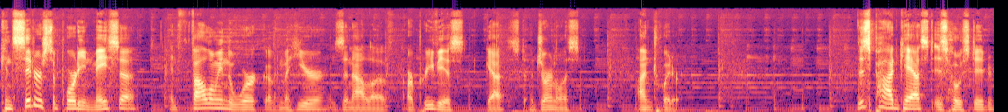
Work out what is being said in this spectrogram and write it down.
Consider supporting Mesa and following the work of Mahir Zeynalov, our previous guest, a journalist, on Twitter. This podcast is hosted,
